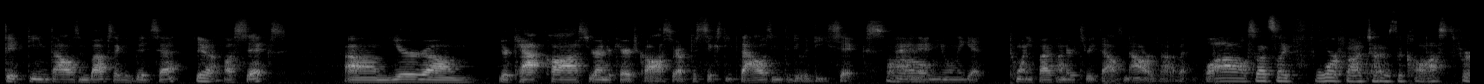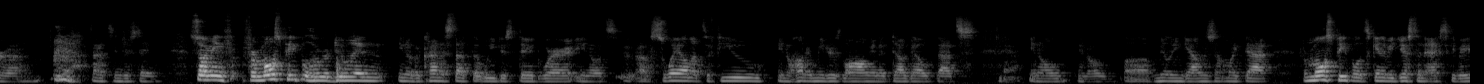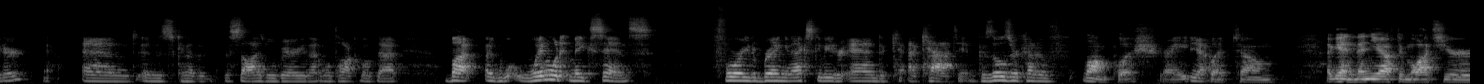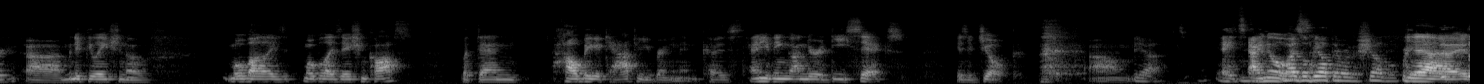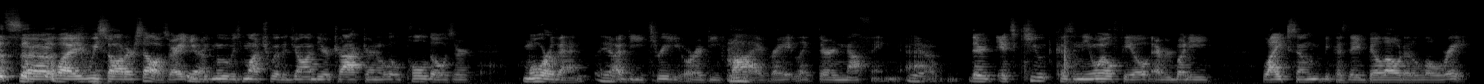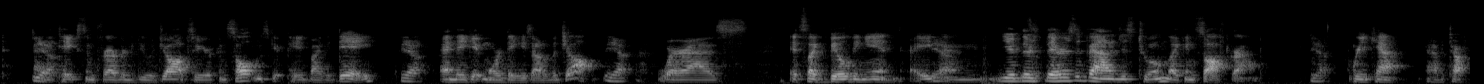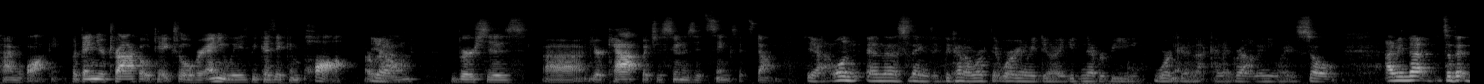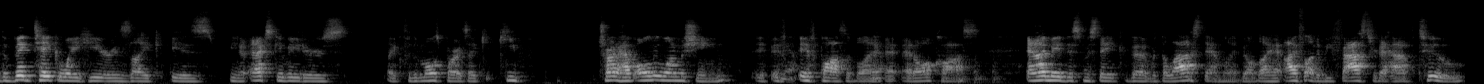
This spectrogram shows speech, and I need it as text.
fifteen thousand bucks like a good set, yeah a six. Um, your um, your cat costs, your undercarriage costs are up to sixty thousand to do a D six, Wow. and then you only get 2,500, 3,000 hours out of it. wow so that's like four or five times the cost for um, that's interesting so i mean for, for most people who are doing you know the kind of stuff that we just did where you know it's a swale that's a few you know 100 meters long and a dugout that's Yeah. you know you know a million gallons or something like that for most people it's going to be just an excavator Yeah. and and it's kind of the, the size will vary that we'll talk about that but like w- when would it make sense for you to bring an excavator and a, ca- a cat in because those are kind of long push, right? Yeah. But um, again, then you have to watch your uh, manipulation of mobilization costs. But then, how big a cat are you bringing in? Because anything under a D6 is a joke. Um, yeah it's, I know. might as well be out there with a shovel yeah, it's uh, like we saw it ourselves, right? You Yeah. could move as much with a John Deere tractor and a little bulldozer more than Yeah. a D3 or a D5, right? Like they're nothing. Uh, they're it's cute because in the oil field everybody likes them because they bill out at a low rate, and Yeah. it takes them forever to do a job. So your consultants get paid by the day, yeah and they get more days out of the job. yeah Whereas it's like building in, right? Yeah. And you, there's there's advantages to them, like in soft ground. Yeah. Where you can't have a tough time walking, but then your Trackhoe takes over anyways because it can paw Yeah. Versus uh, your cat, which as soon as it sinks, it's done. Yeah, well, and that's the thing. The kind of work that we're going to be doing, you'd never be working in that kind of ground anyway. So, I mean that. So the, the big takeaway here is like is you know excavators like for the most part it's like keep try to have only one machine if if, Yeah. if possible Yeah. at, at all costs. And I made this mistake the, with the last dam that I built. I I thought it'd be faster to have 2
